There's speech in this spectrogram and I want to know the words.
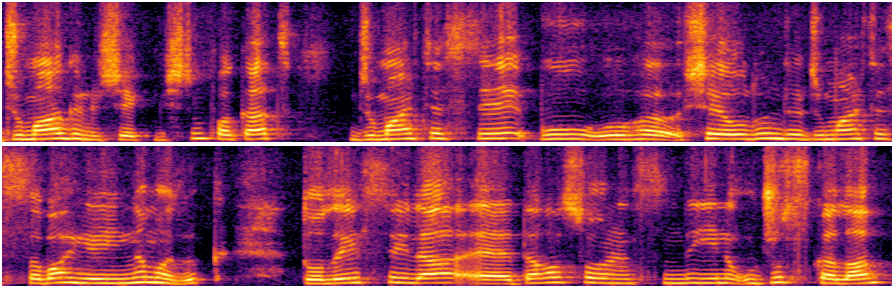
Cuma günü çekmiştim fakat Cumartesi bu şey olunca cumartesi sabah yayınlamadık. Dolayısıyla e, daha sonrasında yine ucuz kalan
